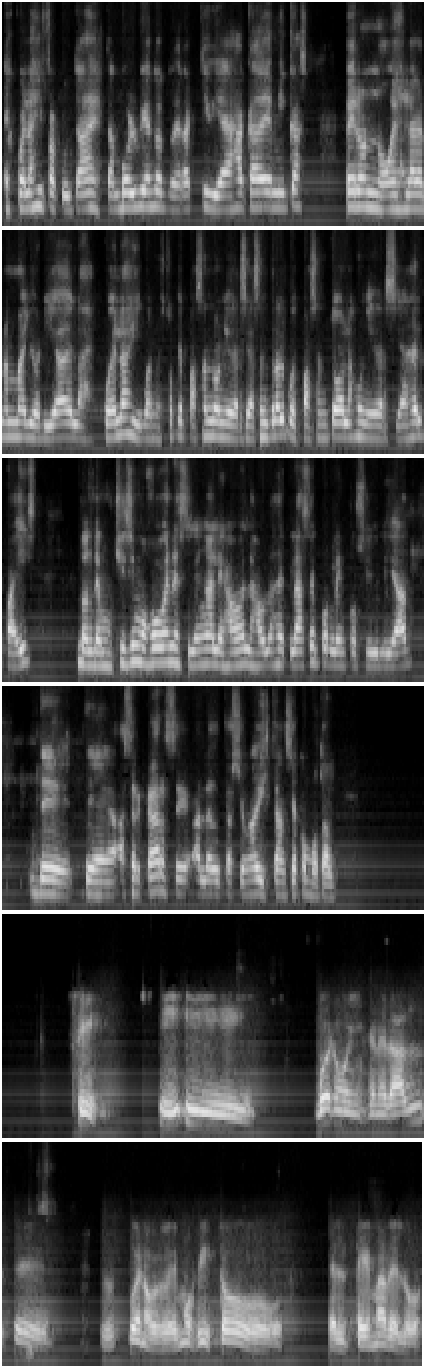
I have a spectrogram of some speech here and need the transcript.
escuelas y facultades están volviendo a tener actividades académicas, pero no es la gran mayoría de las escuelas y bueno, esto que pasa en la Universidad Central pues pasa en todas las universidades del país, donde muchísimos jóvenes siguen alejados de las aulas de clase por la imposibilidad de, acercarse a la educación a distancia como tal. Sí, y bueno, en general, eh, bueno, hemos visto el tema de los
